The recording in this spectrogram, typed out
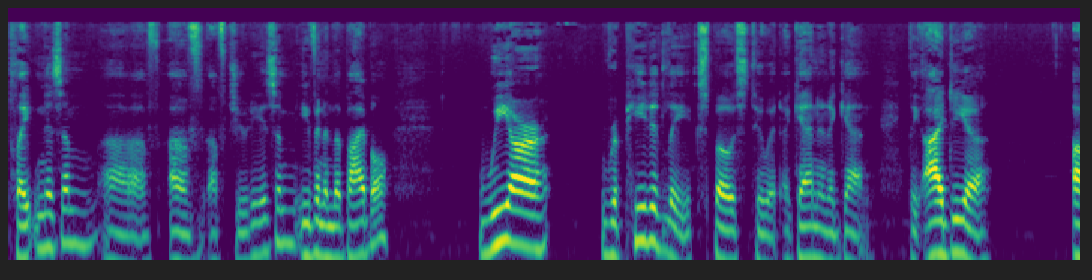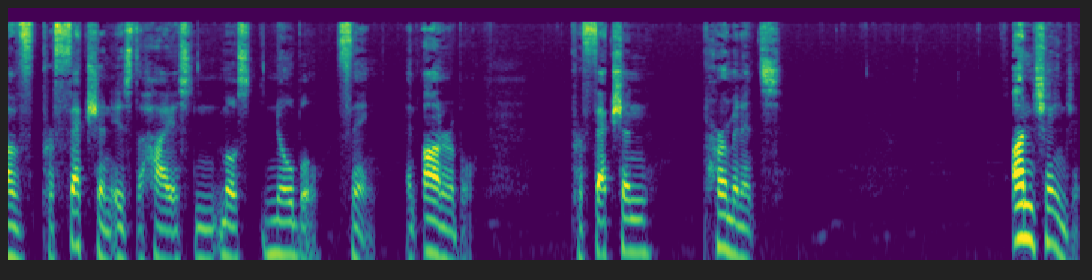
Platonism, of, of, of Judaism, even in the Bible, we are repeatedly exposed to it again and again. The idea of perfection is the highest and most noble thing and honorable. Perfection, permanence, unchanging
